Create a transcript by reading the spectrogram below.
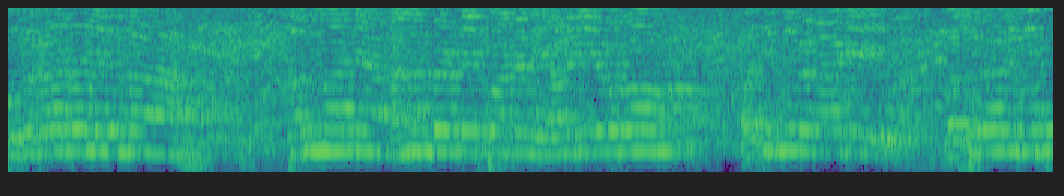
ಉದ್ಘಾಟನೆಯನ್ನ ಸನ್ಮಾನ್ಯ ಅನಂದ ಡಿ ಪಾಟೀಲ್ ಯಾಳಗಿಯವರು, ಅತಿಥಿಗಳಾಗಿ ಬಸವರಾಜ್ ವಿಭೂತಿಹಳ್ಳಿ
